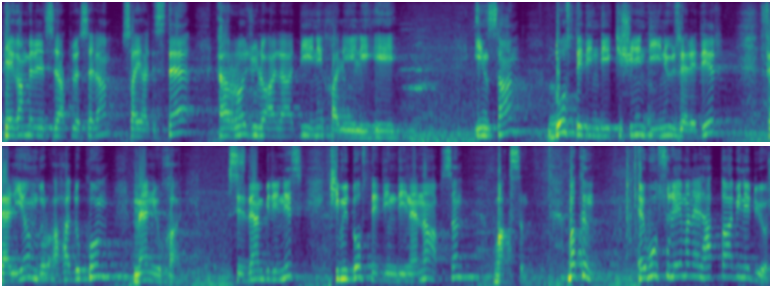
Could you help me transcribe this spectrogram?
Peygamber aleyhissalatü vesselam sayı hadiste? Er-raculu ala dini halilihi. İnsan dost edindiği kişinin dini üzeredir. Felyandur ahadukum men yuhalil. Sizden biriniz kimi dost edindiğine ne yapsın? Baksın. Bakın Ebu Süleyman el-Hattabi ne diyor?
